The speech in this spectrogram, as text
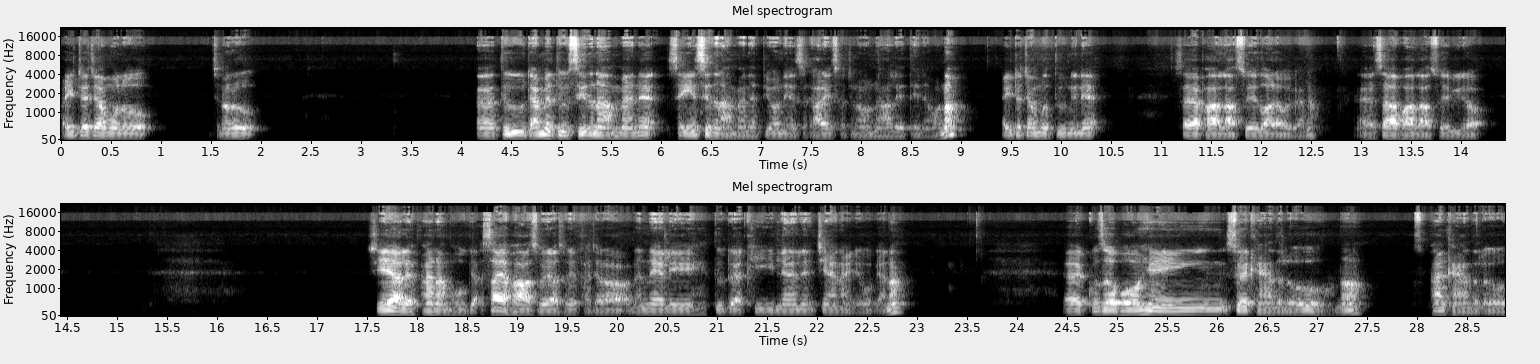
အဲ့ဒီတော့ကြောင့်မလို့ကျွန်တော်တို့အဲသူဒါမဲ့သူစေတနာမှန်နဲ့စိတ်ရင်းစေတနာမှန်နဲ့ပြောနေတဲ့စကားတွေဆိုတော့ကျွန်တော်တို့နားလေသိနေပါတော့နော်အဲ့ဒီတော့ကြောင့်မလို့သူအနေနဲ့ဆရာဖာလာဆွဲသွားတယ်ပေါ့ဗျာနော်အဲဆရာဖာလာဆွဲပြီးတော့ ရဲရလည်းဖမ်းတာမဟုတ်ဗျဆရာဖာဆွဲရဆွဲတဲ့ခါကျတော့နည်းနည်းလေးသူ့အတွက်ခီးလန်းလန်းကြမ်းနိုင်တယ်ပေါ့ဗျာနော်အဲကိုစောဘောဟင်းဆွဲခံရတယ်လို့နော်ဖမ်းခံရတယ်လို့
